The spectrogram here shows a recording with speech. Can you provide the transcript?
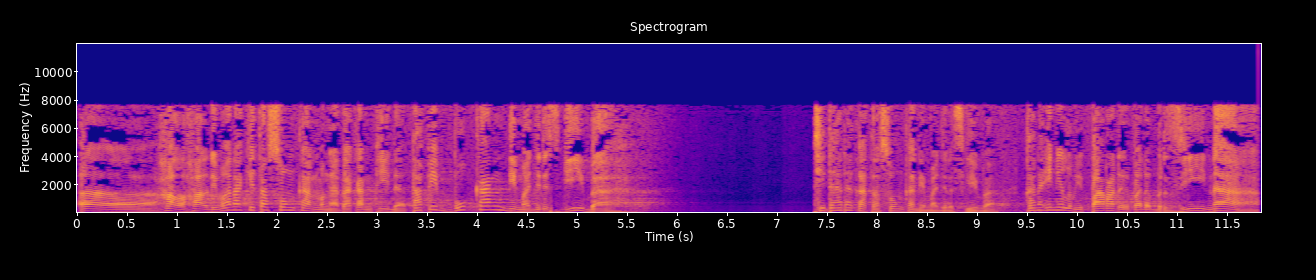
eh, hal-hal uh, di mana kita sungkan mengatakan tidak, tapi bukan di majelis gibah. Tidak ada kata sungkan di majelis ghibah karena ini lebih parah daripada berzina.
